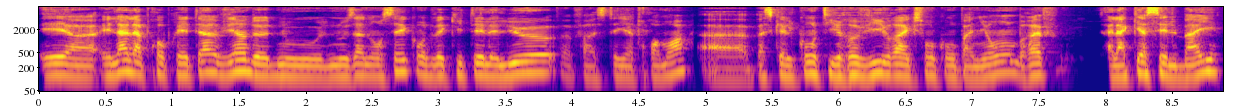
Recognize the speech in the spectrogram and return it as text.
Et, euh, et, là, la propriétaire vient de nous, nous annoncer qu'on devait quitter les lieux, enfin c'était il y a trois mois, euh, parce qu'elle compte y revivre avec son compagnon. Bref, elle a cassé le bail.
